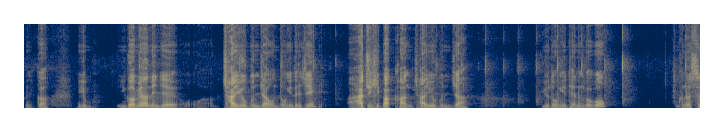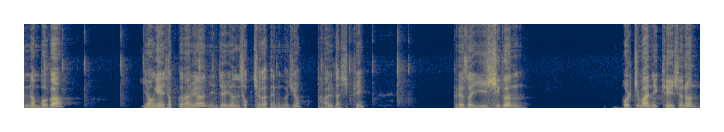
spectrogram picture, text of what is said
그러니까 이게 이거면 이제 자유분자 운동이 되지 아주 희박한 자유분자 유동이 되는 거고 크누슨 넘버가 0에 접근하면 이제 연속체가 되는 거죠. 다 알다시피. 그래서 이 식은 볼츠만 이퀘이션은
